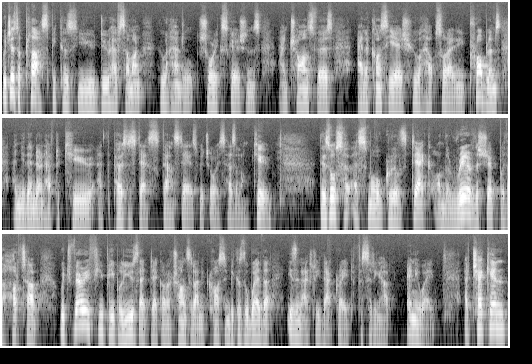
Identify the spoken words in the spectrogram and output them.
which is a plus because you do have someone who will handle shore excursions and transfers, and a concierge who will help sort out any problems and you then don't have to queue at the purser's desk downstairs which always has a long queue. There's also a small grills deck on the rear of the ship with a hot tub, which very few people use that deck on a transatlantic crossing because the weather isn't actually that great for sitting out anyway. At check-in,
